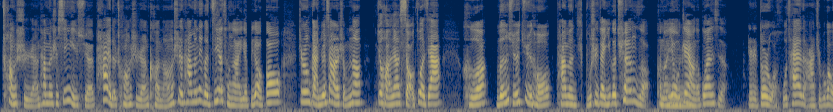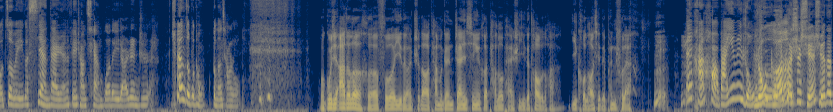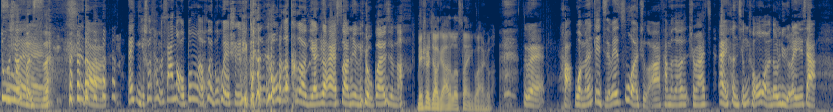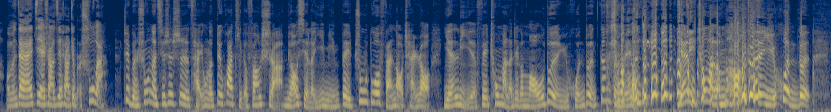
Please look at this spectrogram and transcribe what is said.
创始人，他们是心理学派的创始人，可能是他们那个阶层啊也比较高，这种感觉像是什么呢？就好像小作家。和文学巨头，他们不是在一个圈子，可能也有这样的关系。这是都是我胡猜的啊，只不过我作为一个现代人，非常浅薄的一点认知，圈子不同，不能强融。我估计阿德勒和弗洛伊德知道他们跟占星和塔罗牌是一个套路的话，一口老血得喷出来。哎，还好吧，因为荣荣格可是玄学的资深粉丝。是的，哎，你说他们仨闹崩了，会不会是跟荣格特别热爱算命有关系呢？没事就要给阿德勒算一卦，是吧？对，好，我们这几位作者啊，他们的什么爱恨情仇，我们都捋了一下，我们再来介绍介绍这本书吧。这本书呢，其实是采用了对话体的方式啊，描写了一名被诸多烦恼缠绕，眼里非充满了这个矛盾与混沌，根本没有 眼里充满了矛盾与混沌，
